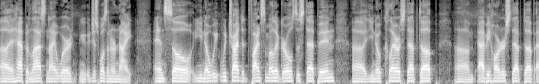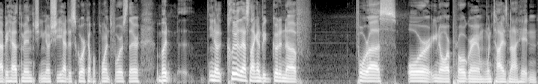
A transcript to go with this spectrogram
uh, it happened last night where it just wasn't her night. And so, you know, we, we tried to find some other girls to step in. Uh, you know, Clara stepped up. Um, Abby Harder stepped up. Abby Hethman, you know, she had to score a couple points for us there. But, you know, clearly that's not going to be good enough for us or you know our program when Ty's not hitting.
